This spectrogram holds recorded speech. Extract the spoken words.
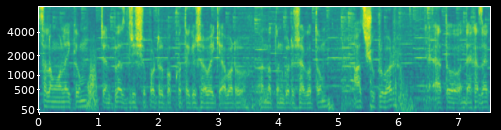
আসসালামু আলাইকুম। টেন প্লাস দৃশ্যপটের পক্ষ থেকে সবাইকে আবারও নতুন করে স্বাগতম। আজ শুক্রবার এত দেখা যাক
